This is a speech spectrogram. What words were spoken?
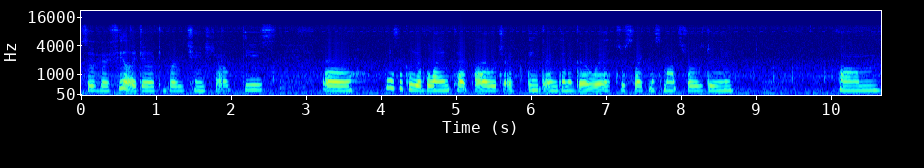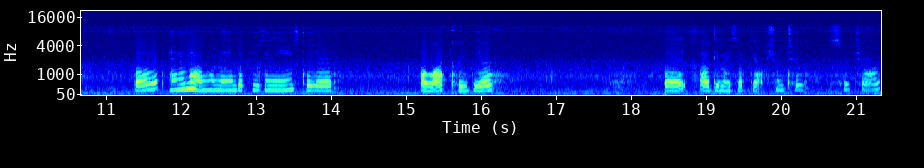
So if I feel like it, I can probably change it out. These are basically a blank type eye, which I think I'm going to go with, just like Miss Monster was doing. Um, but I don't know. I may end up using these because they're a lot creepier. But I'll give myself the option to switch out.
